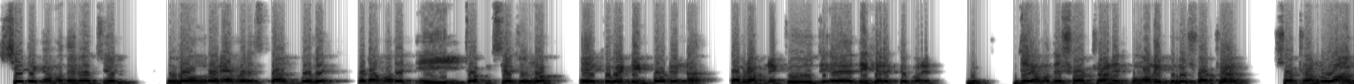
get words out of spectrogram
সেটাকে আমাদের হচ্ছে লং রান অ্যাভারেজ কার্ভ বলে বাট আমাদের এই টপিক্স জন্য খুব একটা ইম্পর্টেন্ট না। তারপরে আপনি একটু দেখে রাখতে পারেন? যে আমাদের শর্ট রান এরকম অনেকগুলো short run short run one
